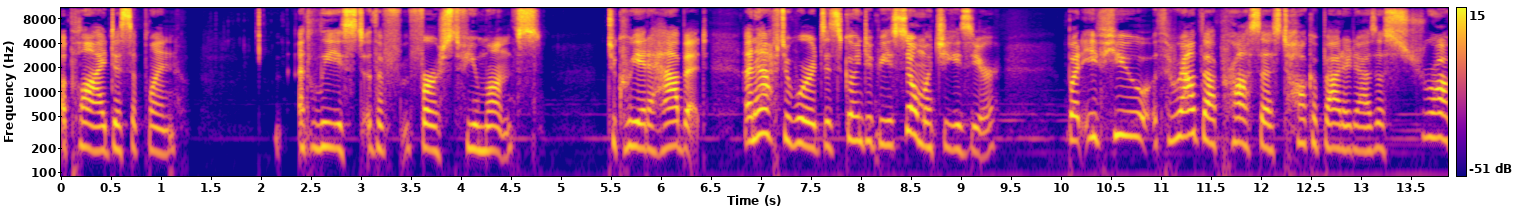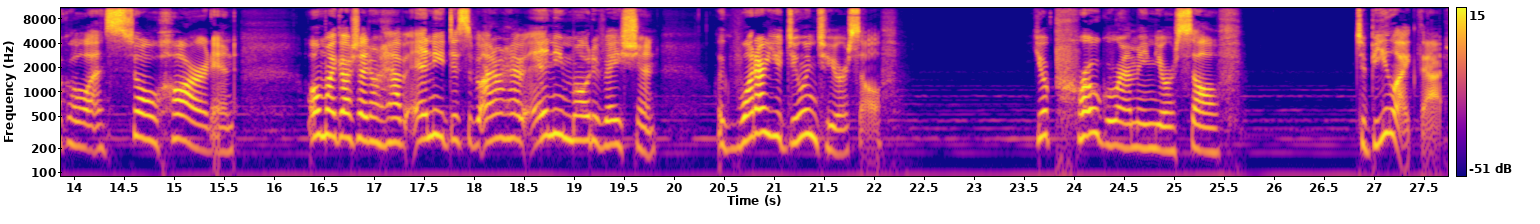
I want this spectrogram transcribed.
apply discipline at least the f- first few months to create a habit. And afterwards, it's going to be so much easier. But if you, throughout that process, talk about it as a struggle and so hard, and oh my gosh, I don't have any discipline, I don't have any motivation, like, what are you doing to yourself? You're programming yourself to be like that.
